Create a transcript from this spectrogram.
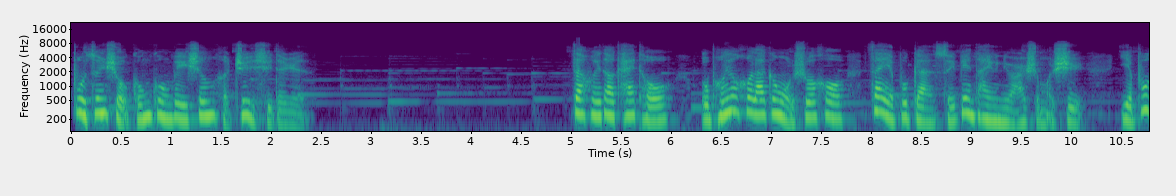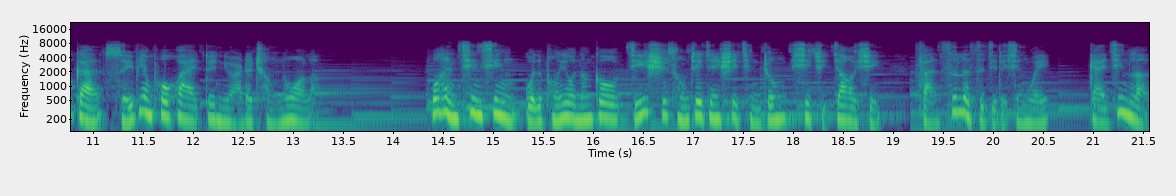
不遵守公共卫生和秩序的人。再回到开头，我朋友后来跟我说后，再也不敢随便答应女儿什么事，也不敢随便破坏对女儿的承诺了。我很庆幸我的朋友能够及时从这件事情中吸取教训，反思了自己的行为，改进了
